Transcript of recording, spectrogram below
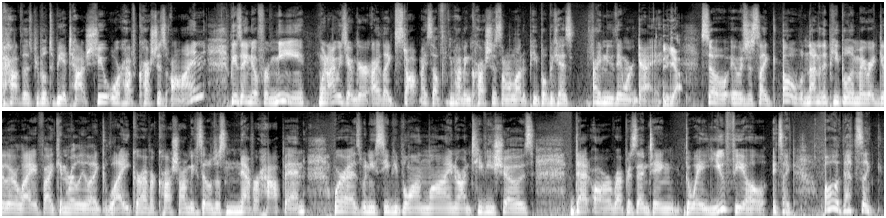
have those people to be attached to or have crushes on because I know for me when I was younger I like stopped myself from having crushes on a lot of people because I knew they weren't gay. Yeah. So it was just like, oh, well, none of the people in my regular life I can really like like or have a crush on because it'll just never happen. Whereas when you see people online or on TV shows that are representing the way you feel, it's like, oh, that's like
